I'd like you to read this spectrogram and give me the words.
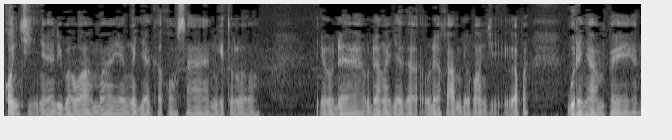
Kuncinya dibawa sama yang ngejaga kosan gitu loh. Ya udah udah ngejaga udah keambil kunci apa gue udah nyampe kan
